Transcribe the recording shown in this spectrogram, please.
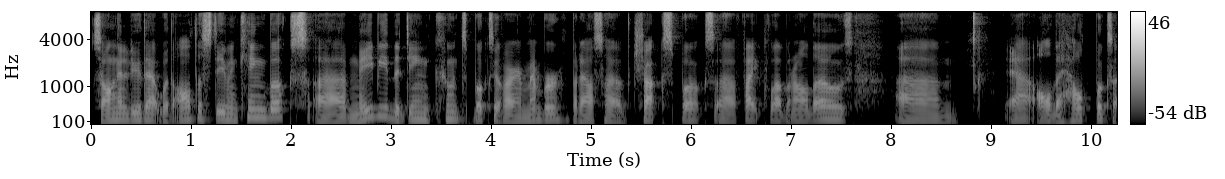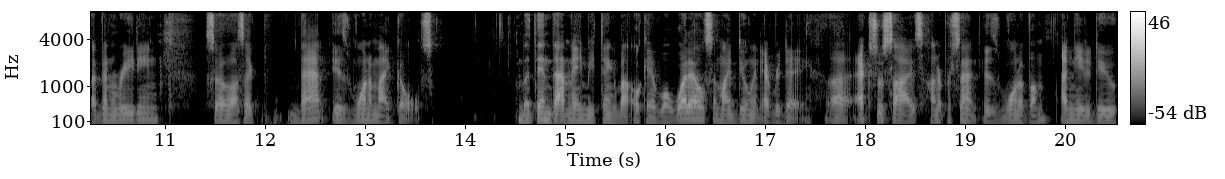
so I'm going to do that with all the Stephen King books, uh, maybe the Dean Koontz books if I remember, but I also have Chuck's books, uh, Fight Club, and all those. Um, yeah, all the health books I've been reading. So I was like, that is one of my goals. But then that made me think about okay, well, what else am I doing every day? Uh, exercise, 100% is one of them. I need to do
